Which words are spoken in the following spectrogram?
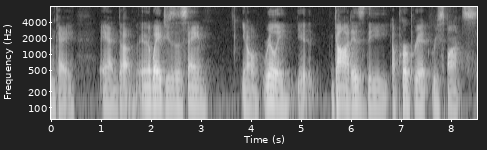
Okay. And uh, in a way, Jesus is saying, you know, really, God is the appropriate response,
